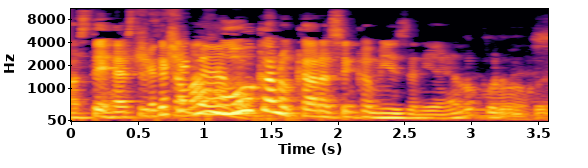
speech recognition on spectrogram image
as terrestres Chega ficam malucas no cara sem camisa ali. É loucura, loucura.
